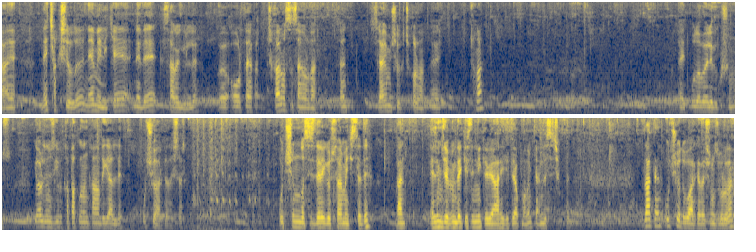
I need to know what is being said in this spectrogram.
Yani ne çakşırlı ne melike ne de sarı güllü. Ee, ortaya çıkar mısın sen oradan? Sen siyah mı çık, çık oradan. Evet. Çık lan. Evet bu da böyle bir kuşumuz. Gördüğünüz gibi kapaklının kanadı geldi. Uçuyor arkadaşlar. Uçuşunu da sizlere göstermek istedi. Ben elim cebimde kesinlikle bir hareket yapmadım. Kendisi çıktı. Zaten uçuyordu bu arkadaşımız burada.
